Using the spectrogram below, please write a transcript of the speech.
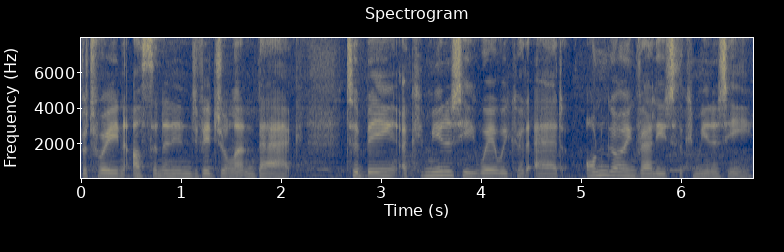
between us and an individual and back to being a community where we could add ongoing value to the community,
